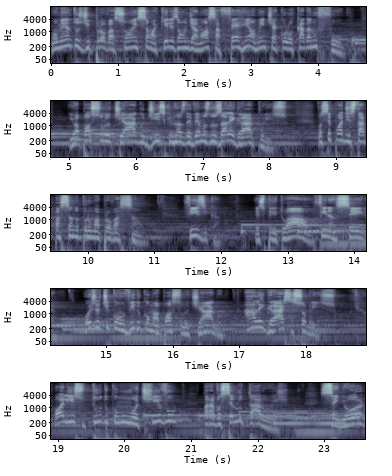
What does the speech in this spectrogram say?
Momentos de provações são aqueles onde a nossa fé realmente é colocada no fogo. E o apóstolo Tiago diz que nós devemos nos alegrar por isso. Você pode estar passando por uma provação física, espiritual, financeira. Hoje eu te convido, como apóstolo Tiago, a alegrar-se sobre isso. Olhe isso tudo como um motivo para você lutar hoje. Senhor,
